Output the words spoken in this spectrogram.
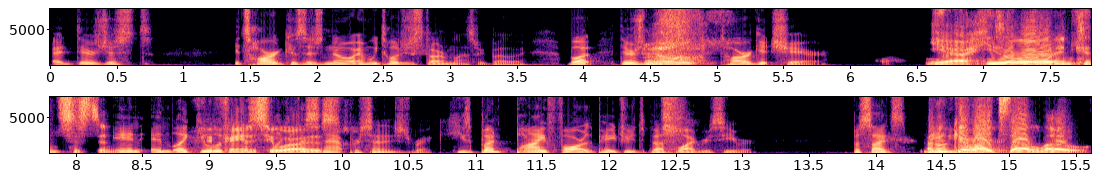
uh, there's just it's hard because there's no, and we told you to start him last week by the way, but there's no target share. Yeah, he's a little inconsistent. And and like you look at, the, look at the snap percentages, Rick. He's been by far the Patriots' best wide receiver. Besides, I don't get why it's that low.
